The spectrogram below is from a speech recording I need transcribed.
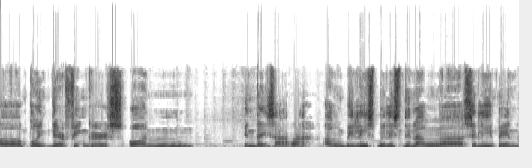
uh, point their fingers on Inday Sara. Ang bilis-bilis nilang uh, silipin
